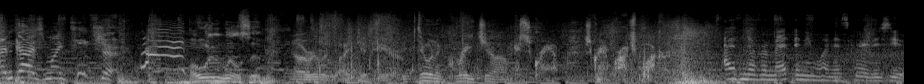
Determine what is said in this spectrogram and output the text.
And guys, my teacher. Owen Wilson, You know, I really like it here. You're doing a great job. Scram. Scram crotch blocker. I've never met anyone as great as you.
